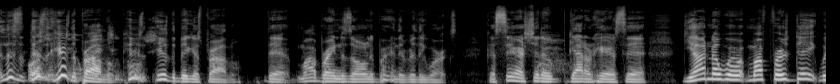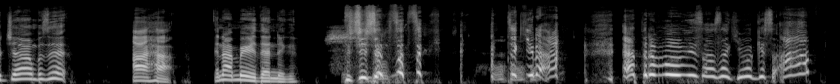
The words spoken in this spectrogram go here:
Listen, this, here's the problem. Here's here's the biggest problem. That my brain is the only brain that really works. Because Sarah should have got on here and said, "Do y'all know where my first date with John was at? IHOP, and I married that nigga." She should have took you to I- after the movies. I was like, "You want to get some IHOP?"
